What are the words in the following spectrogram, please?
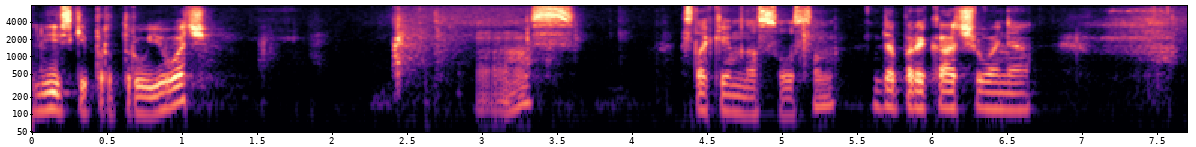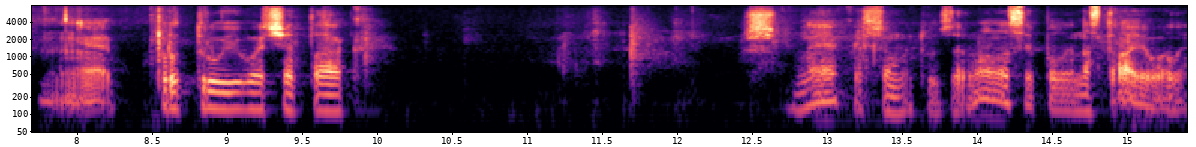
львівський протруювач. Ось. З таким насосом для перекачування е, протруювача. Так. Шнек, ось ми тут зерно насипали, настраювали.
